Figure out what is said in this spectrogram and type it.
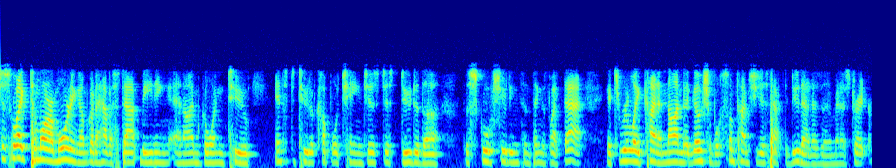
Just like tomorrow morning, I'm going to have a staff meeting and I'm going to institute a couple of changes just due to the the school shootings and things like that. It's really kind of non-negotiable. Sometimes you just have to do that as an administrator.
